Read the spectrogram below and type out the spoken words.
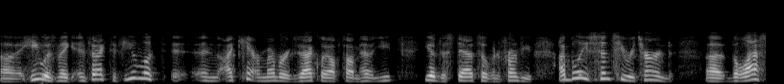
Uh, he was making. In fact, if you looked, and I can't remember exactly off the top of my head, you you have the stats open in front of you. I believe since he returned, uh, the last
